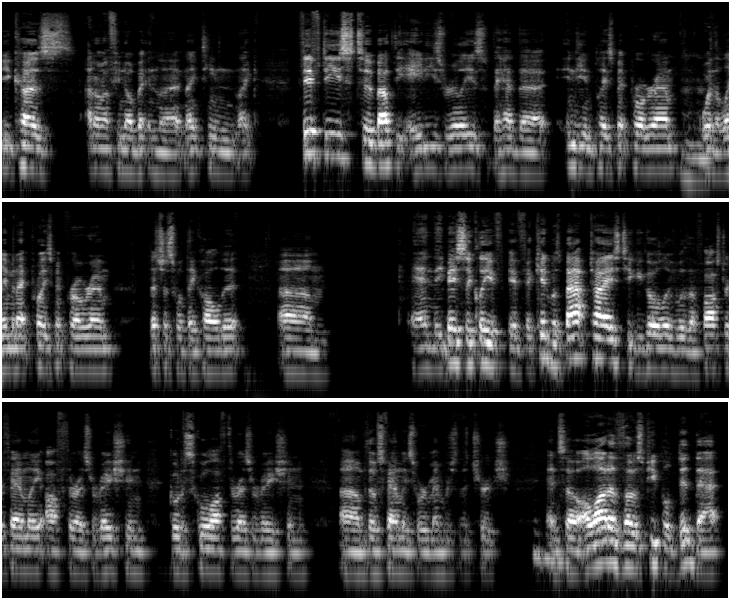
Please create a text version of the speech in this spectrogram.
Because I don't know if you know, but in the 19 like 50s to about the 80s, really, is they had the Indian placement program or the Lamanite placement program. That's just what they called it. Um, and they basically, if, if a kid was baptized, he could go live with a foster family off the reservation, go to school off the reservation. Um, those families were members of the church. And so a lot of those people did that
